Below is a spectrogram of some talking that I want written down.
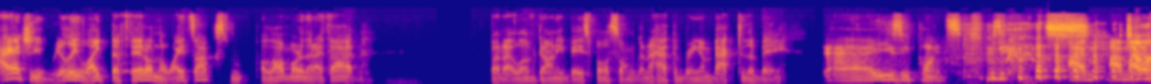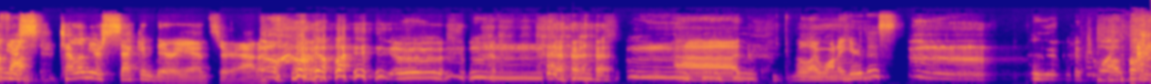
I actually really like the fit on the White Sox a lot more than I thought. But I love Donnie baseball, so I'm gonna have to bring him back to the Bay. Ah, easy points. I'm- I might tell him your tell him your secondary answer, Adam. Uh, Will I want to hear this? if you want, Oh. Donnie,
